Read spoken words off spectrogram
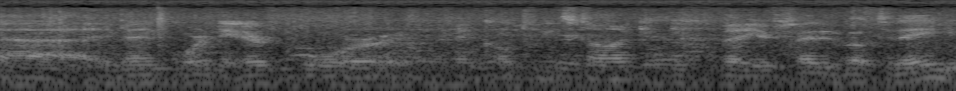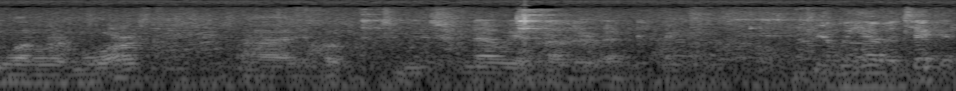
uh, event coordinator for an event called Tweetstock. If uh, you're excited about today and you want to learn more, uh, about two weeks from now we have another event coming. And we have a ticket.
